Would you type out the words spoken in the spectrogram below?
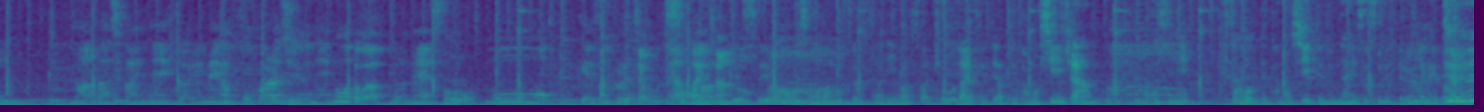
ん、まあ確かにね一人目がここから10年後とかだったらねそう。もう計算狂っちゃうもんねそうなんですよ。そうなんですよ。2人はさ兄弟って出会って楽しいじゃん。私双子って楽しいってみんなに勧めてるんだけど、ね。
